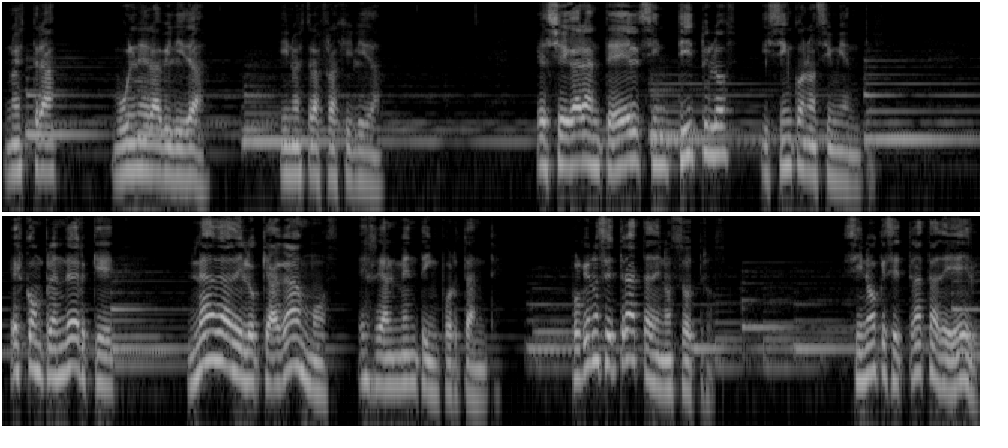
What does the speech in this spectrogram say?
nuestra vulnerabilidad, y nuestra fragilidad. Es llegar ante Él sin títulos y sin conocimientos. Es comprender que nada de lo que hagamos es realmente importante. Porque no se trata de nosotros, sino que se trata de Él.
